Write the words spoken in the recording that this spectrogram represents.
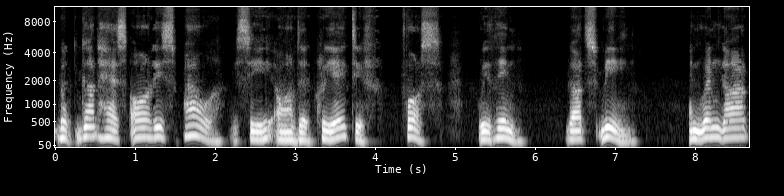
But God has all this power, you see, all the creative force within God's being. And when God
